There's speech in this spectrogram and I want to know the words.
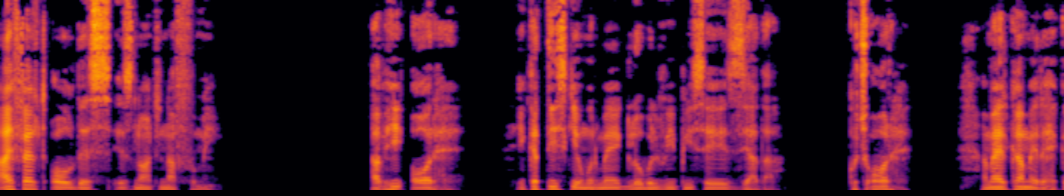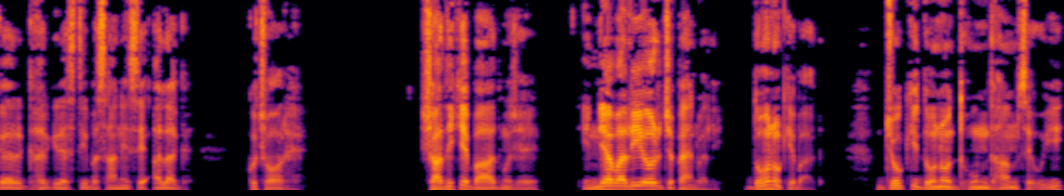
I felt all this is not enough for me अभी और है। इकतीस की उम्र में ग्लोबल वीपी से ज़्यादा। कुछ और है। अमेरिका में रहकर घर गृहस्थी बसाने से अलग। कुछ और है। शादी के बाद मुझे इंडिया वाली और जापान वाली, दोनों के बाद, जो कि दोनों धूमधाम से हुई,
